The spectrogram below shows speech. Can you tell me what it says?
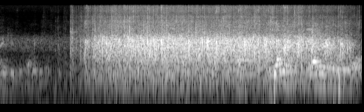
Thank you for coming. The other, the other individual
